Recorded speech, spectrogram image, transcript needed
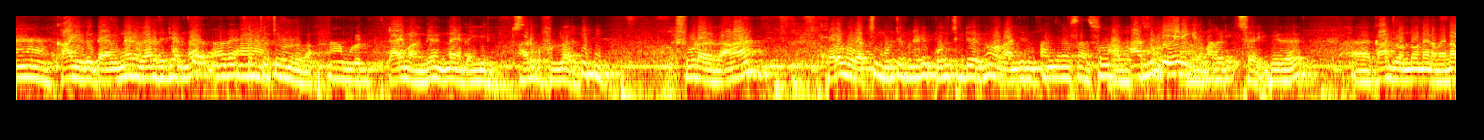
ஆ. காய்கறி டைம் இன்னும் வேறு சட்டியாக இருந்தால். சுற்றி இருக்கும். ஆமா. டைம் ஆகுங்க. இன்னும் என் கை இருக்கு. அடுப்பு ஃபுல்லாக இருக்கு. சூடாக இருக்குது ஆனால் குழம்பு வச்சு முடிச்ச பின்னாடி கொதிச்சுக்கிட்டே இருக்கும் ஒரு அஞ்சு நிமிஷம். அஞ்சு நிமிஷம். சூடு. அது ஆ, சூடு. ஏறிக்கிற மறுபடியும். சரி இது காஞ்சு வந்தோடனே நம்ம என்ன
